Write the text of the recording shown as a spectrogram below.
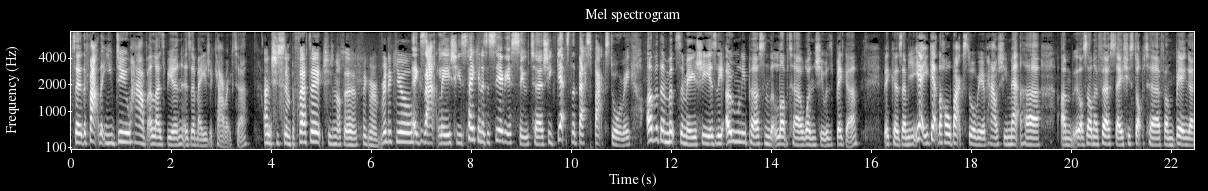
so the fact that you do have a lesbian as a major character And she's sympathetic. She's not a figure of ridicule. Exactly. She's taken as a serious suitor. She gets the best backstory. Other than Mutsumi, she is the only person that loved her when she was bigger. because um yeah you get the whole backstory of how she met her. Um, it was on her first day she stopped her from being a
